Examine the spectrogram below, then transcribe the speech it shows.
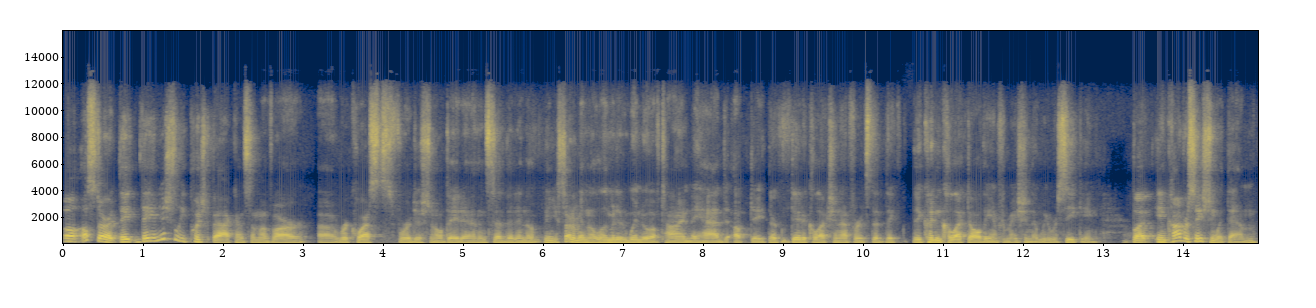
Well, I'll start. They they initially pushed back on some of our uh, requests for additional data and said that in the sort of in a limited window of time they had to update their data collection efforts that they, they couldn't collect all the information that we were seeking. But in conversation with them,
